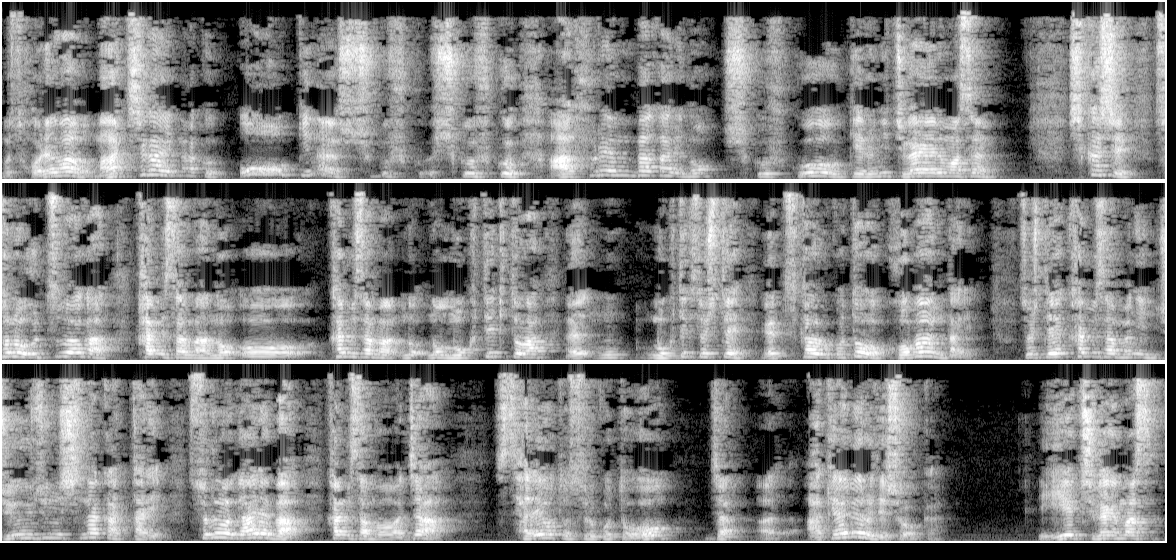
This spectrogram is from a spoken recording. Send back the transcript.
ら、それは間違いなく大きな祝福、祝福、溢れんばかりの祝福を受けるに違いありません。しかし、その器が神様の、神様の目的とは、目的として使うことを拒んだり、そして神様に従順しなかったりするのであれば、神様はじゃあ、されようとすることを、じゃあ、諦めるでしょうか？いいえ、違います。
